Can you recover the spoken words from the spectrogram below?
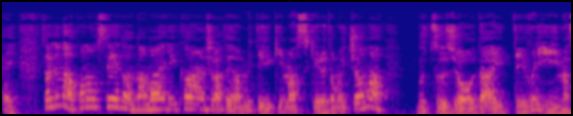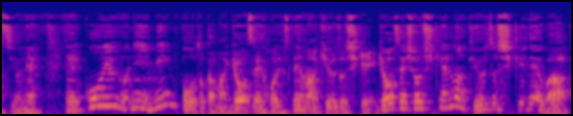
はい。それでまあ、この制度の名前に関しては、後では見ていきますけれども、一応まあ、仏上代っていうふうに言いますよね。えー、こういうふうに民法とか、まあ、行政法ですね。まあ、給付式。行政書士権の給付式では、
